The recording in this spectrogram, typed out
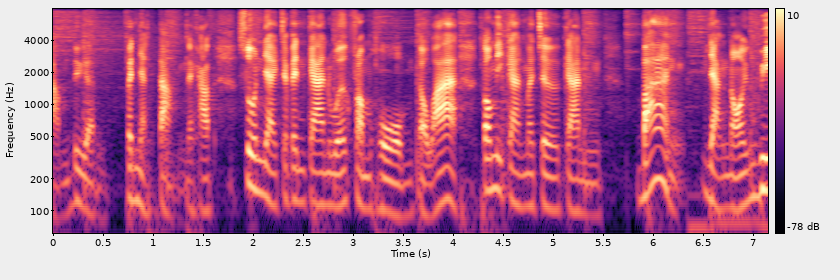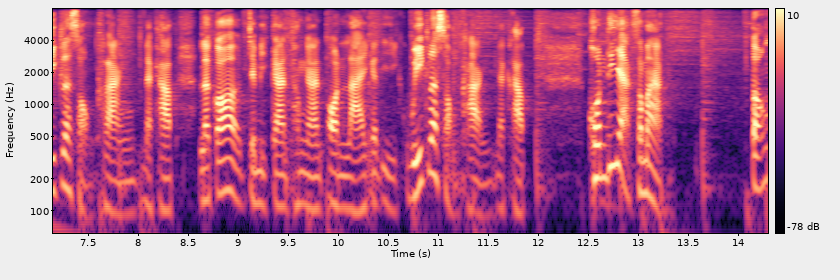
3 เดือนเป็นอย่างต่ำนะครับ ส่วนใหญ่จะเป็นการ work from home แต่ว่าต้องมีการมาเจอกันบ้างอย่างน้อยวีคละ 2 ครั้งนะครับ แล้วก็จะมีการทำงานออนไลน์กันอีกวีคละ 2 ครั้งนะครับ คนที่อยากสมัคร ต้อง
